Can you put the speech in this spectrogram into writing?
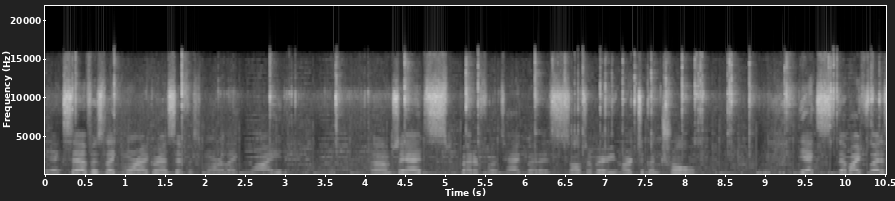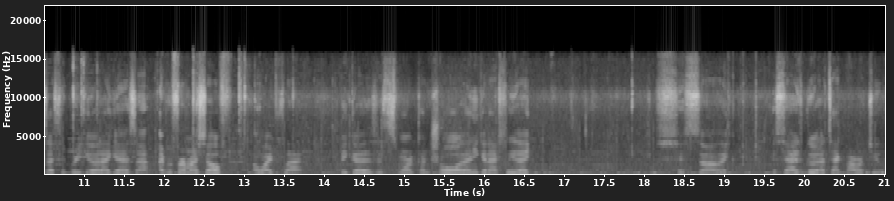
the XF is like more aggressive, it's more like wide. Um, so yeah, it's better for attack, but it's also very hard to control. The X, the white flat is actually pretty good, I guess. I, I prefer myself a white flat because it's more controlled and you can actually like, it's uh, like, it has good attack power too.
